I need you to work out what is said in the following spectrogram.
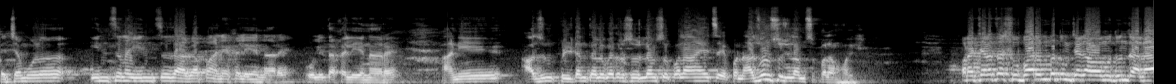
त्याच्यामुळं इंच ना इंच जागा पाण्याखाली येणार आहे ओलिताखाली येणार आहे. आणि अजून फलटण तालुका तर सुजलाम सुफलाम आहेच आहे पण अजून सुजलाम सुफलाम होईल. प्रचाराचा शुभारंभ तुमच्या गावामधून झाला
